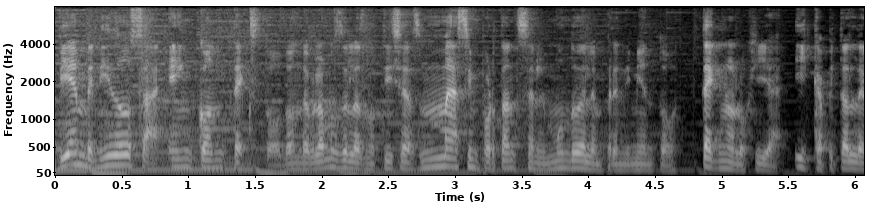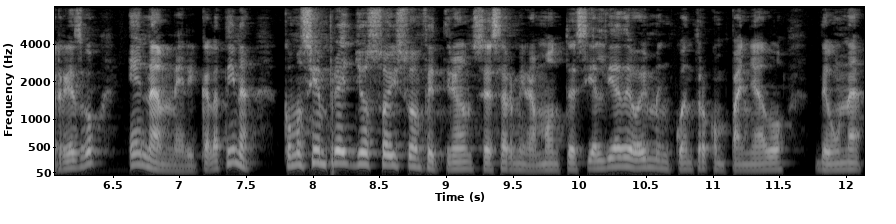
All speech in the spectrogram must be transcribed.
Bienvenidos a En Contexto, donde hablamos de las noticias más importantes en el mundo del emprendimiento, tecnología y capital de riesgo en América Latina. Como siempre, yo soy su anfitrión César Miramontes y el día de hoy me encuentro acompañado de una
